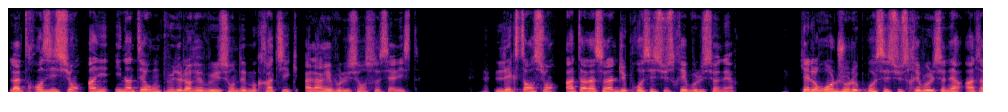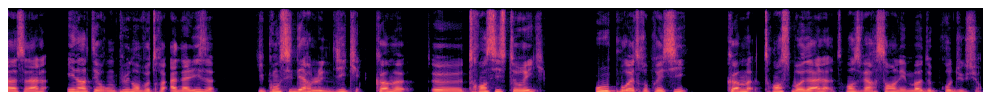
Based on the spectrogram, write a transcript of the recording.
la transition ininterrompue de la révolution démocratique à la révolution socialiste, l'extension internationale du processus révolutionnaire. Quel rôle joue le processus révolutionnaire international ininterrompu dans votre analyse qui considère le DIC comme euh, transhistorique ou, pour être précis, comme transmodal, transversant les modes de production?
